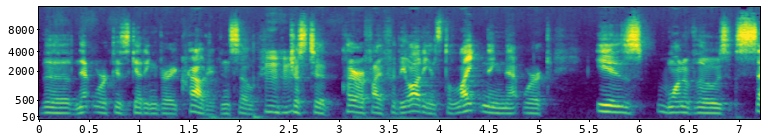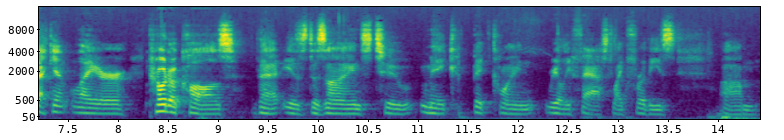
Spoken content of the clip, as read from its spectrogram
the network is getting very crowded. And so, just to clarify for the audience, the Lightning network is one of those second layer protocols that is designed to make Bitcoin really fast, like for these um,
